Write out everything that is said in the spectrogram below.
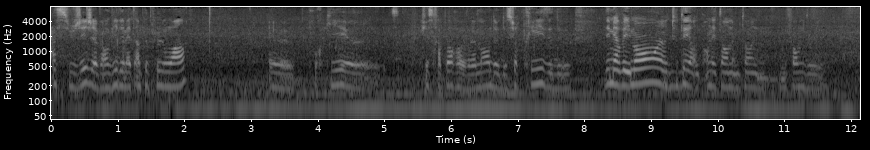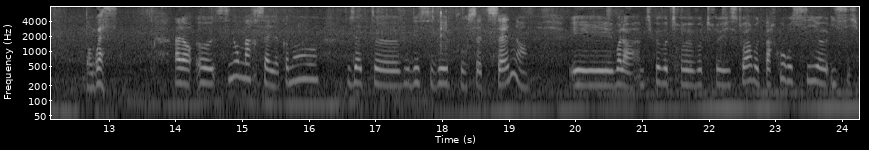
à ce sujet, j'avais envie de les mettre un peu plus loin euh, pour qu'il y ait, euh, qu'il y ait ce rapport euh, vraiment de, de surprise et d'émerveillement, tout est en, en étant en même temps une, une forme d'angoisse. Alors, euh, sinon Marseille, comment vous êtes euh, vous décidez pour cette scène et voilà un petit peu votre votre histoire, votre parcours aussi euh, ici.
